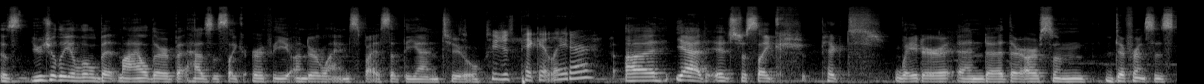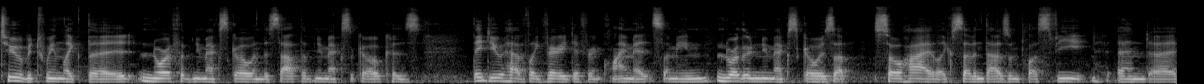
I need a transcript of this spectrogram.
is usually a little bit milder, but has this like earthy underlying spice at the end too. So you just pick it later? Uh, yeah, it's just like picked later, and uh, there are some differences too between like the north of New Mexico and the south of New Mexico because they do have like very different climates. I mean, northern New Mexico is up so high, like seven thousand plus feet, and uh,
